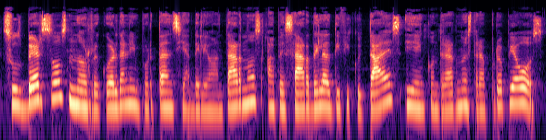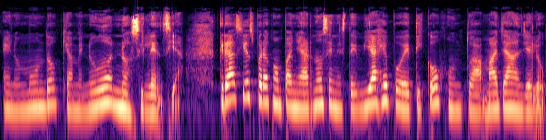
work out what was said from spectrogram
Sus versos nos recuerdan la importancia de levantarnos a pesar de las dificultades y de encontrar nuestra propia voz en un mundo que a menudo nos silencia. Gracias por acompañarnos en este viaje poético junto a Maya Angelou.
